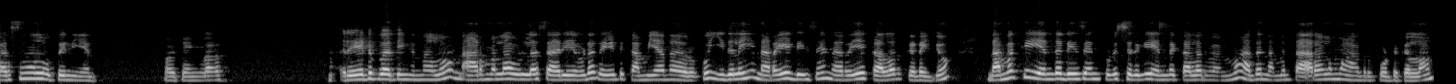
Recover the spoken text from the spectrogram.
பர்சனல் ஒப்பீனியன் ஓகேங்களா? ரேட்டு பார்த்தீங்கன்னாலும் நார்மலாக உள்ள சாரியை விட ரேட்டு கம்மியாக தான் இருக்கும். இதுலேயும் நிறைய டிசைன் நிறைய கலர் கிடைக்கும். நமக்கு எந்த டிசைன் பிடிச்சிருக்கு எந்த கலர் வேணுமோ அதை நம்ம தாராளமாக ஆர்டர் போட்டுக்கலாம்.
